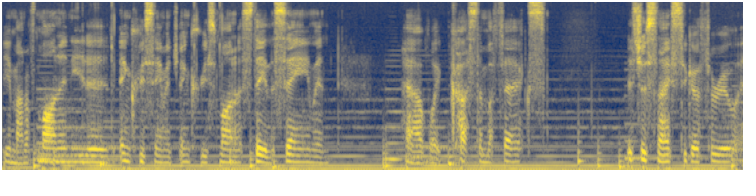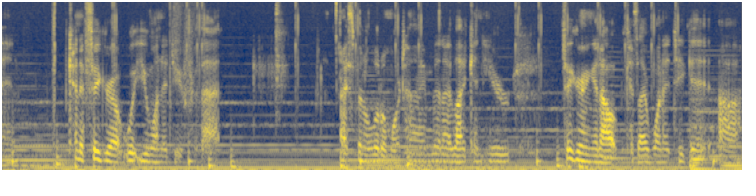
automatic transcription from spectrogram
the amount of mana needed, increase damage, increase mana, stay the same, and have like custom effects. It's just nice to go through and kind of figure out what you want to do for that. I spent a little more time than I like in here figuring it out because I wanted to get uh,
